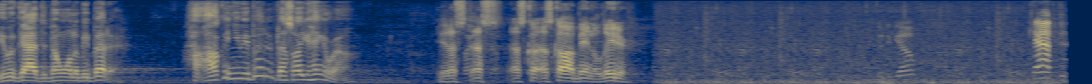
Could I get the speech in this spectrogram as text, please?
You with guys that don't want to be better. How, how can you be better if that's all you hang around? Yeah, that's that's that's that's called being a leader. Good to go. Captain,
